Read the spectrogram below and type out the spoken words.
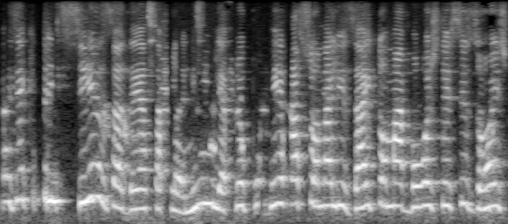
Mas é que precisa dessa planilha para eu poder racionalizar e tomar boas decisões.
